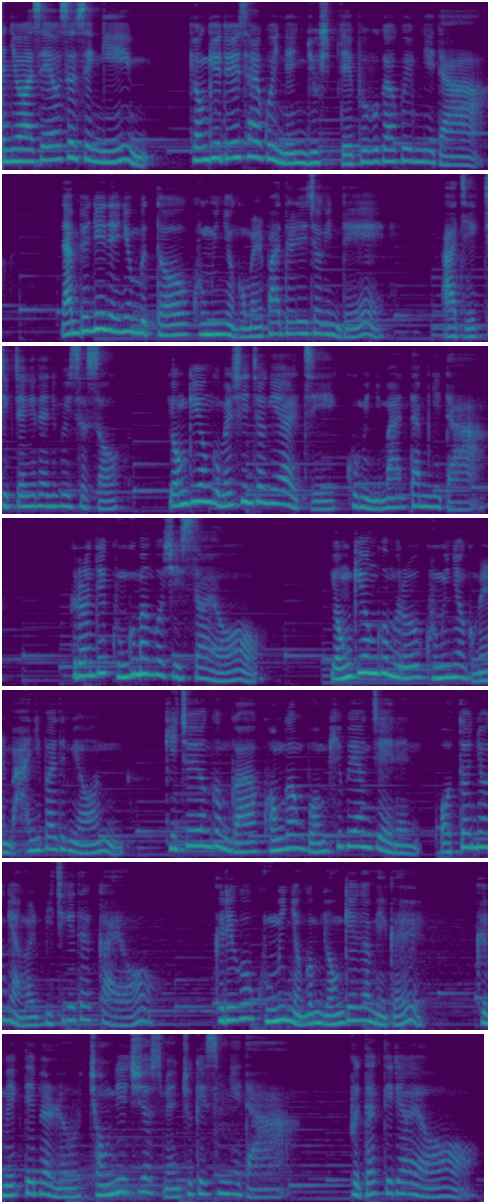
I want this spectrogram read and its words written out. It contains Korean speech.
안녕하세요, 선생님. 경기도에 살고 있는 60대 부부 가구입니다. 남편이 내년부터 국민연금을 받을 예정인데 아직 직장에 다니고 있어서 연기연금을 신청해야 할지 고민이 많답니다. 그런데 궁금한 것이 있어요. 연기연금으로 국민연금을 많이 받으면 기초연금과 건강보험 피부양제에는 어떤 영향을 미치게 될까요? 그리고 국민연금 연계 금액을 금액대별로 정리해 주셨으면 좋겠습니다. 부탁드려요.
